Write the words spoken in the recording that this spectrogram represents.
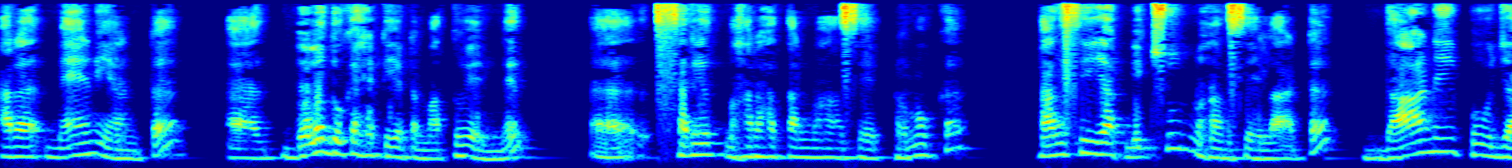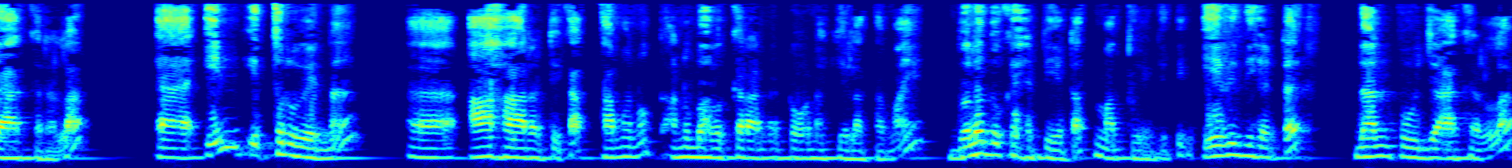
අර මෑණියන්ට දොළ දුක හැටියට මතුවෙන්නේ සරියොත් මහරහතන් වහන්සේ ප්‍රමුඛ 500ක් භික්ෂුන් වහන්සේලාට දානේ පූජා කරලා ඉන් ඉතුරු වෙන ආහාර ටිකක් තමනුත් අනුභව කරන්නට ඕන කියලා තමයි දොළ දුක හැටියටත් මතුවෙන්නේ. ඉතින් ඒ විදිහට දන් පූජා කරලා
